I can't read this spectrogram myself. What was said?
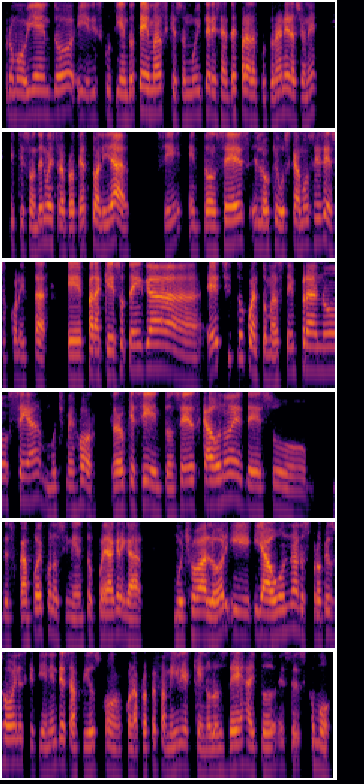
promoviendo y discutiendo temas que son muy interesantes para las futuras generaciones y que son de nuestra propia actualidad, ¿sí? Entonces, lo que buscamos es eso, conectar. Eh, para que eso tenga éxito, cuanto más temprano sea, mucho mejor. Claro que sí. Entonces, cada uno desde su, de su campo de conocimiento puede agregar mucho valor y, y, aún a los propios jóvenes que tienen desafíos con, con, la propia familia, que no los deja y todo eso es como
